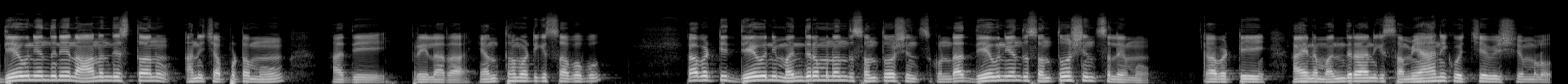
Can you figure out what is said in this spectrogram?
దేవుని యందు నేను ఆనందిస్తాను అని చెప్పటము అది ప్రియులరా ఎంత మటుకి సబబు? కాబట్టి దేవుని మందిరమునందు సంతోషించకుండా దేవుని యందు సంతోషించలేము. కాబట్టి ఆయన మందిరానికి సమయానికి వచ్చే విషయంలో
